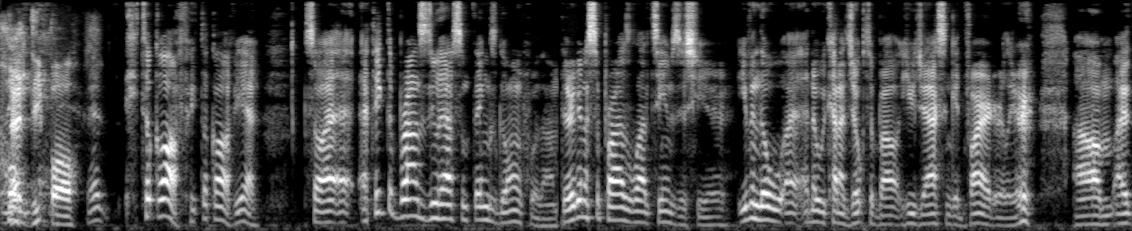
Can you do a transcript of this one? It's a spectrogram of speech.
oh, that he, deep ball. He took off. He took off. Yeah. So I, I think the Browns do have some things going for them. They're going to surprise a lot of teams this year. Even though I know we kind of joked about Hue Jackson getting fired earlier, um, I,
